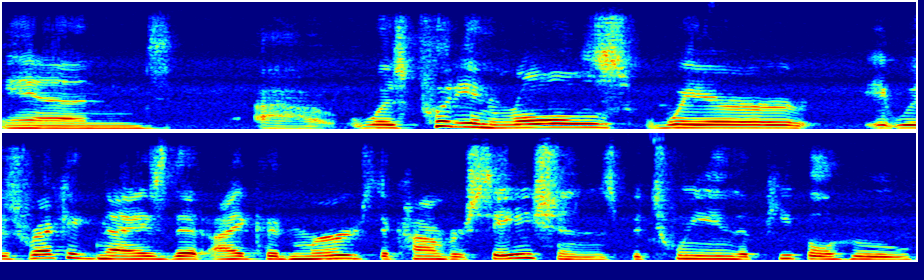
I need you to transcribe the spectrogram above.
and uh, was put in roles where it was recognized that I could merge the conversations between the people who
